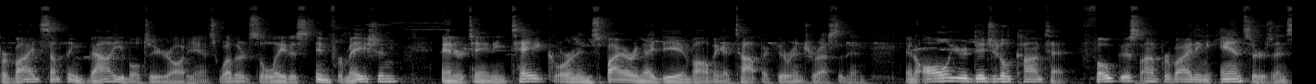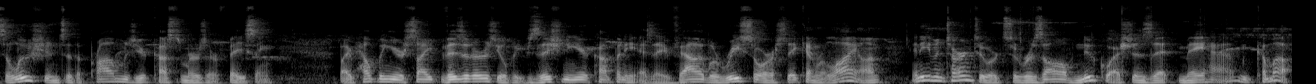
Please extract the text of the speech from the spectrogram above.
Provide something valuable to your audience, whether it's the latest information, entertaining take, or an inspiring idea involving a topic they're interested in. And all your digital content, focus on providing answers and solutions to the problems your customers are facing. By helping your site visitors, you'll be positioning your company as a valuable resource they can rely on and even turn to to resolve new questions that may have come up.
